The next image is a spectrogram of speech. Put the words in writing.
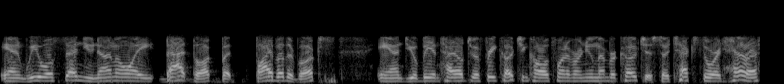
and we will send you not only that book, but five other books, and you'll be entitled to a free coaching call with one of our new member coaches. So text the word Harris,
